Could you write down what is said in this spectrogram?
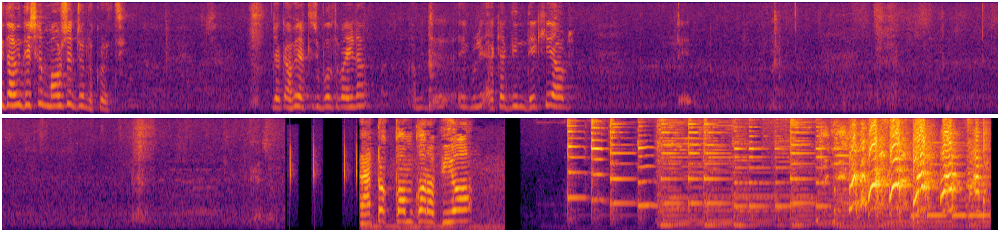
কিন্তু আমি দেশের মানুষের জন্য করেছি। যাক, আমি আর কিছু বলতে পারি না। আমি যে এগুলি এক একদিন দেখি আর নাটক কম করো, প্রিয়।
